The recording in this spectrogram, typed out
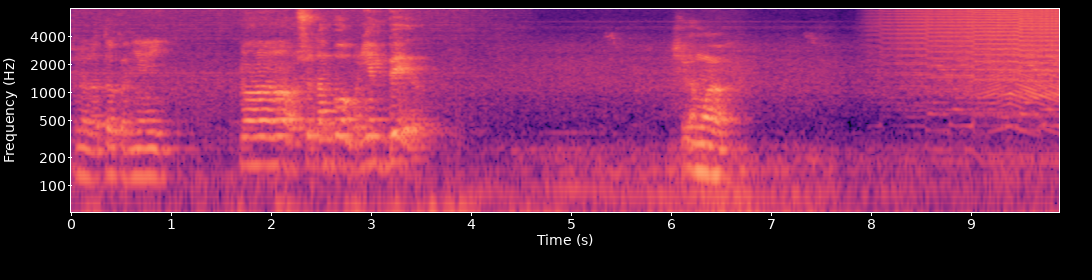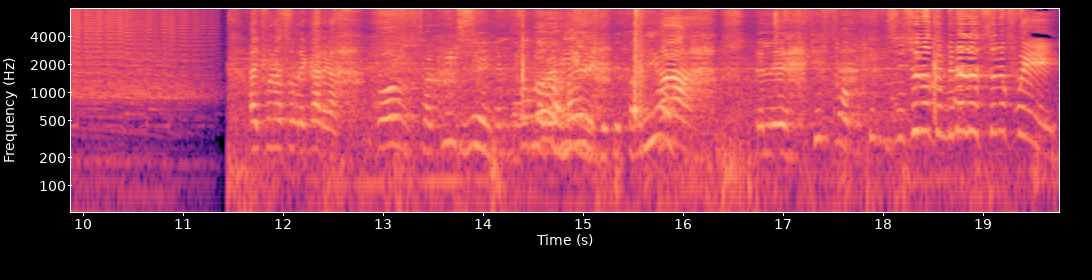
Yo no lo toco ni ahí. No, no, no, yo tampoco, ni en pedo. Yo lo muevo. Ahí fue una sobrecarga. Gonza, ¿qué hice? El foco de madre madre que te parió. Ah, el, eh, ¿Qué foco? ¿Qué si yo no te mirá, yo no fui.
